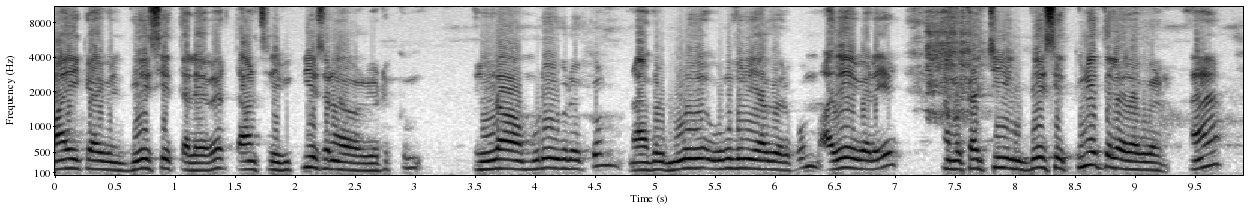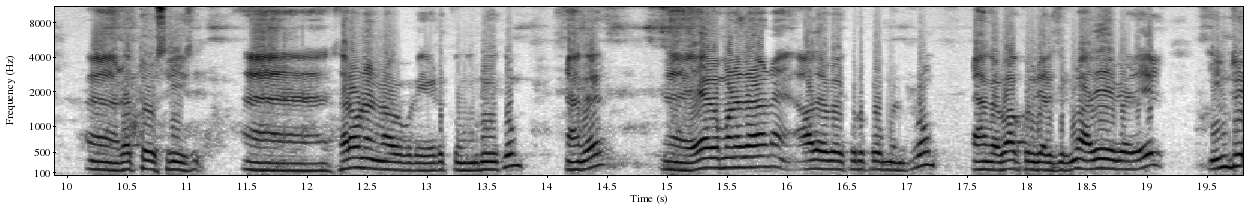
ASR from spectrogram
மாயிக்காவின் தேசிய தலைவர் தான் ஸ்ரீ விக்னேஸ்வரன் அவர்கள் எடுக்கும் எல்லா முடிவுகளுக்கும் நாங்கள் முழு உறுதுணையாக இருப்போம். அதே வேளையில் நம்ம கட்சியின் தேசிய துணைத் தலைவர் அவர்கள் ரத்தோஸ்ரீ ரத்தோ ஸ்ரீ சரவணன் அவர்களுடைய எடுக்கும் முடிவுக்கும் நாங்கள் ஏகமனதான ஆதரவை கொடுப்போம் என்றும் நாங்கள் வாக்குறுதி அளித்திருக்கோம் அதே வேளையில் இன்று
